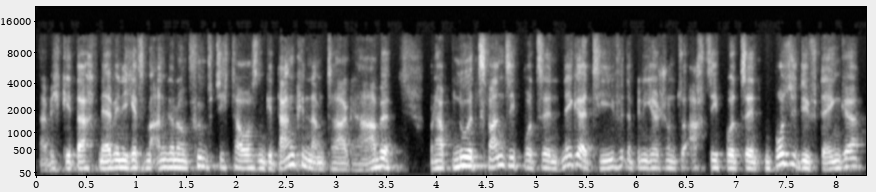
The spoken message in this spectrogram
Da habe ich gedacht, na, wenn ich jetzt mal angenommen 50.000 Gedanken am Tag habe und habe nur 20 Prozent negative, dann bin ich ja schon zu 80 Prozent ein Positivdenker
